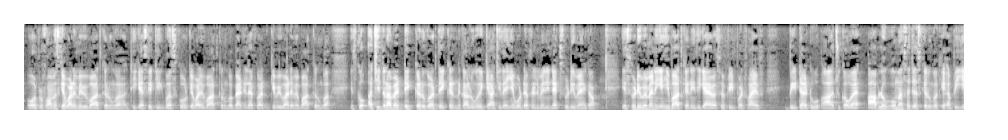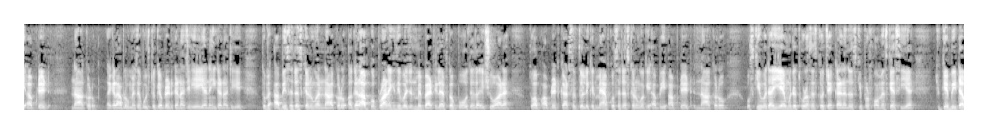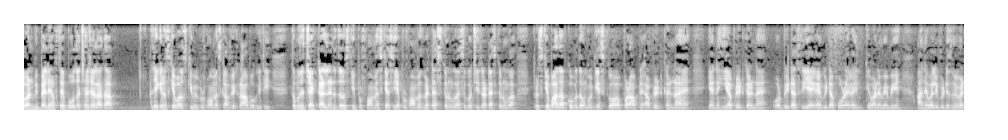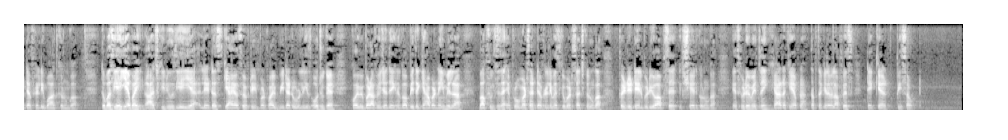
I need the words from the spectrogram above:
और परफॉर्मेंस के बारे में भी बात करूँगा, ठीक है? इसके किक बस स्कोर के बारे में बात करूँगा बैटरी लाइफ के भी बारे में बात करूँगा। इसको अच्छी तरह मैं डिक करूँगा और देख कर निकालूँगा कि क्या चीज़ आई है वो डेफिनेटली मेरी नेक्स्ट वीडियो में आएगा। इस वीडियो में मैंने यही बात करनी थी कि I fifteen point five beta two आ चुका हुआ है। आप लोगों को मैं सजेस्ट करूँगा कि अभी ये अपडेट ना करो। अगर आप लोग मेरे से पूछते हो कि अपडेट करना चाहिए या नहीं करना चाहिए तो मैं अभी सजेस्ट करूँगा ना करो। अगर आपको पुराने किसी वर्जन में बैटरी लाइफ का बहुत ज़्यादा इश्यू आ रहा है तो आप अपडेट कर सकते हो, लेकिन मैं आपको सजेस्ट करूँगा कि अभी अपडेट ना करो। उसकी वजह यह है, मुझे थोड़ा सा इसको चेक करना दो, इसकी परफॉर्मेंस कैसी है, क्योंकि बीटा वन भी पहले हफ़्ते बहुत अच्छा चला था। लेकिन उसके बाद उसकी भी परफॉर्मेंस काफ़ी खराब हो गई थी। तो मुझे चेक कर लेने दो, उसकी परफॉर्मेंस कैसी है। परफॉर्मेंस में टेस्ट करूँगा इसको अच्छी तरह टेस्ट करूँगा। फिर उसके बाद आपको बताऊँगा कि इसको ऊपर आपने अपडेट करना है या नहीं अपडेट करना है। और बीटा थ्री आएगा बीटा फोर आएगा, इनके बारे में भी आने वाली वीडियोस में मैं डेफिनेटली बात करूँगा। तो बस यही है भाई, आज की न्यूज़ यही है। लेटेस्ट कि I fifteen point five beta two release हो चुका है। कोई भी बड़ा फीचर देखने को अभी तक यहाँ पर नहीं मिल रहा। है इंप्रूवमेंट्स है डेफिनेटली मैं इसके ऊपर सर्च करूँगा। फिर डिटेल वीडियो आपसे शेयर करूँगा। इस वीडियो में इतना ही। ख्याल रखिए अपना। तब तक के level office take care peace out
